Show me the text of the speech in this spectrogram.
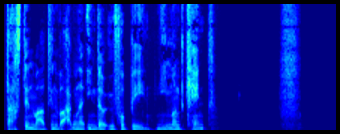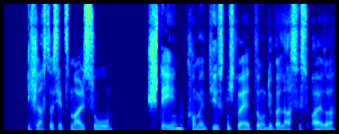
dass den Martin Wagner in der ÖVP niemand kennt. Ich lasse das jetzt mal so stehen, kommentiere es nicht weiter und überlasse es eurer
